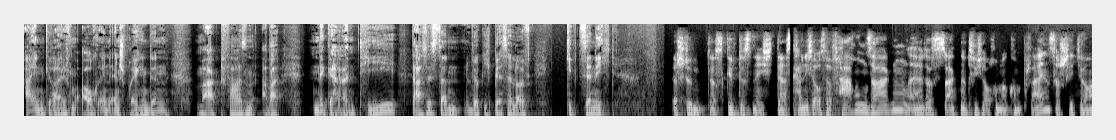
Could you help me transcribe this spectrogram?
eingreifen, auch in entsprechenden Marktphasen, aber eine Garantie, dass es dann wirklich besser läuft, gibt's ja nicht. Das stimmt, das gibt es nicht. Das kann ich aus Erfahrung sagen. Das sagt natürlich auch immer Compliance. Das steht ja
